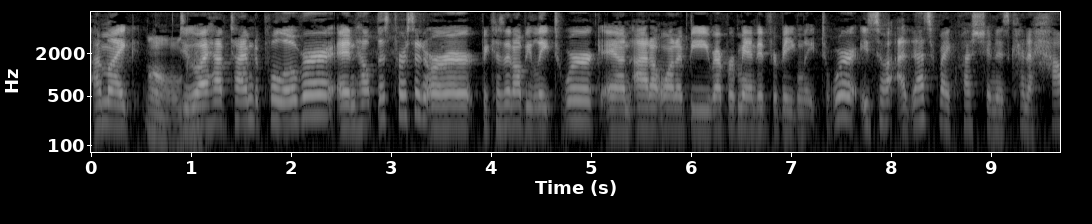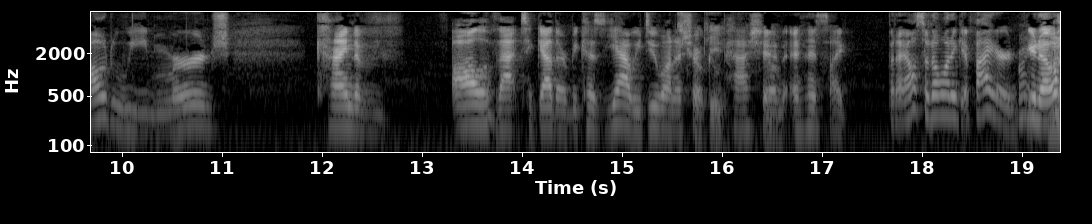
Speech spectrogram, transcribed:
i'm like oh, okay. do i have time to pull over and help this person or because then i'll be late to work and i don't want to be reprimanded for being late to work so I, that's my question is kind of how do we merge kind of all of that together because yeah we do want to show tricky. compassion yeah. and it's like but I also don't want to get fired. Right. You know,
